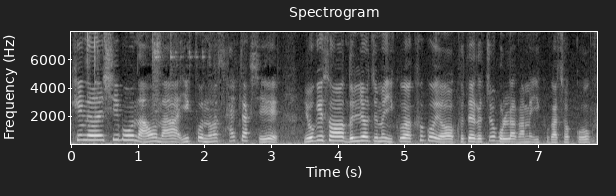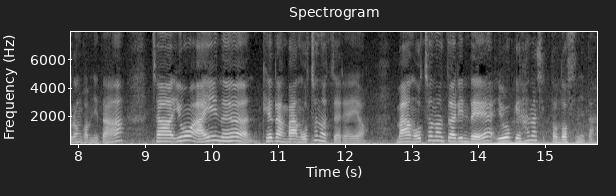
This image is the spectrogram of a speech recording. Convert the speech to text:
키는 15 나오나 입구는 살짝씩 여기서 늘려주면 입구가 크고요. 그대로 쭉 올라가면 입구가 적고 그런 겁니다. 자, 이 아이는 개당 15,000원짜리예요. 15,000원짜리인데 이렇게 하나씩 더 넣습니다.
